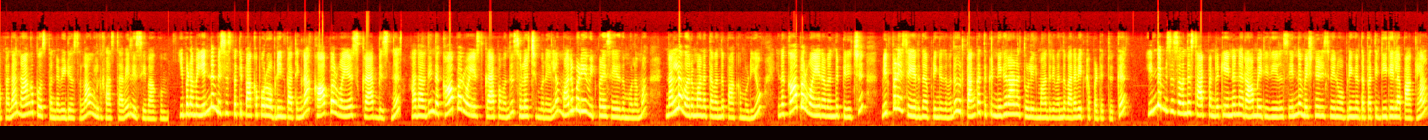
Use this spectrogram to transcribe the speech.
அப்போ தான் நாங்கள் போஸ்ட் பண்ணுற வீடியோஸ் எல்லாம் உங்களுக்கு ஃபாஸ்ட்டாகவே ரிசீவ் ஆகும். இப்போ நம்ம என்ன பிஸ்னஸ் பற்றி பார்க்க போகிறோம் அப்படின்னு பார்த்தீங்கன்னா காப்பர் ஒயர் ஸ்கிராப் பிஸ்னஸ் அதாவது இந்த காப்பர் ஒயர் ஸ்கிராப்பை வந்து சுழற்சி முறையில் மறுபடியும் விற்பனை செய்கிறது மூலமாக நல்ல வருமானத்தை வந்து பார்க்க முடியும். இந்த காப்பர் ஒயரை வந்து பிரித்து விற்பனை செய்கிறது அப்படிங்கிறது வந்து ஒரு தங்கத்துக்கு நிகரான தொழில் மாதிரி வந்து வரவேற்கப்பட்டுருக்கு இந்த பிஸ்னஸை வந்து ஸ்டார்ட் பண்ணுறதுக்கு என்னென்ன ரா மெட்டீரியல்ஸ் என்ன மிஷினரிஸ் வேணும் அப்படிங்கிறத பற்றி டீட்டெயிலாக பார்க்கலாம்.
